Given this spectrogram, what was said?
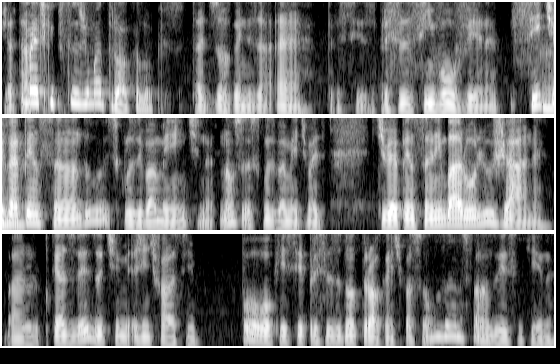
Já tá. O Magic precisa de uma troca, Lucas. Tá desorganizado. É, precisa. Precisa se envolver, né? Se tiver pensando exclusivamente, né? Não exclusivamente, mas estiver pensando em barulho já, né? Barulho, porque às vezes o time, a gente fala assim, pô, o OKC precisa de uma troca. A gente passou uns anos falando isso aqui, né?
